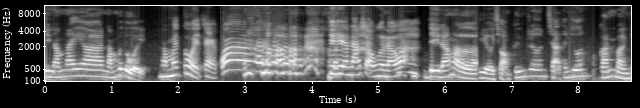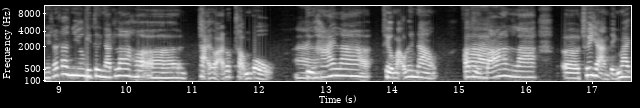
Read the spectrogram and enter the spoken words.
chị năm nay à, 50 tuổi. 50 tuổi trẻ quá. Chị hiện đang sống ở đâu ạ? Chị đang ở chị ở xóm Kim Sơn xã Thanh Xuân căn bệnh thì rất là nhiều. Thì thứ nhất là họ à, thải hóa đốt sống cổ. À, thứ hai là thiếu máu lên nào và thứ À. ba là ờ, suy giảm tĩnh mạch.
